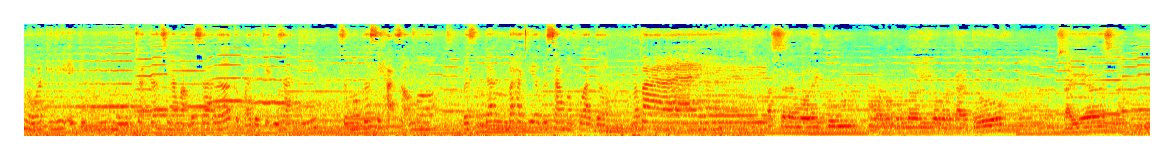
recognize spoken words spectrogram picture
mewakili AKP mengucapkan selamat bersara kepada Cikgu Zaki. Semoga sihat semua dan bahagia bersama keluarga. Bye-bye. Assalamualaikum warahmatullahi wabarakatuh. Saya selaku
